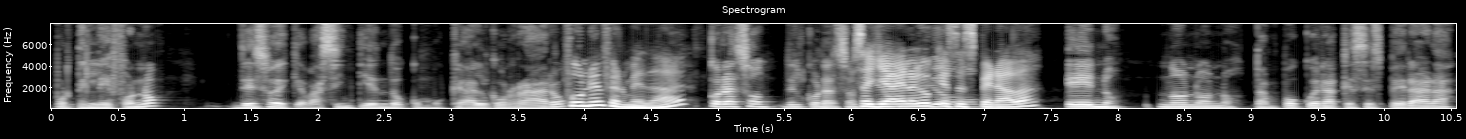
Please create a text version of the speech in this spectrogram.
por teléfono, de eso de que va sintiendo como que algo raro. ¿Fue una enfermedad? Corazón, del corazón. O sea, ¿ya era algo que se esperaba? Eh, no, no, no, no, tampoco era que se esperara.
